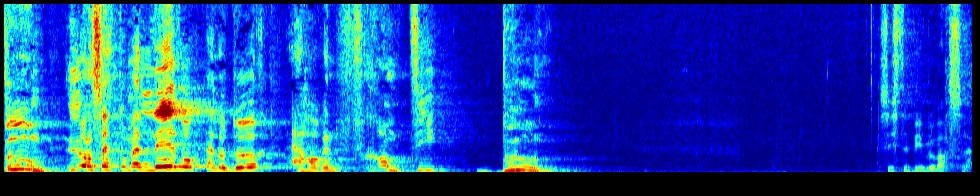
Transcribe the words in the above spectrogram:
Boom! Uansett om jeg lever eller dør. Jeg har en framtid. Boom! Siste bibelverset.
